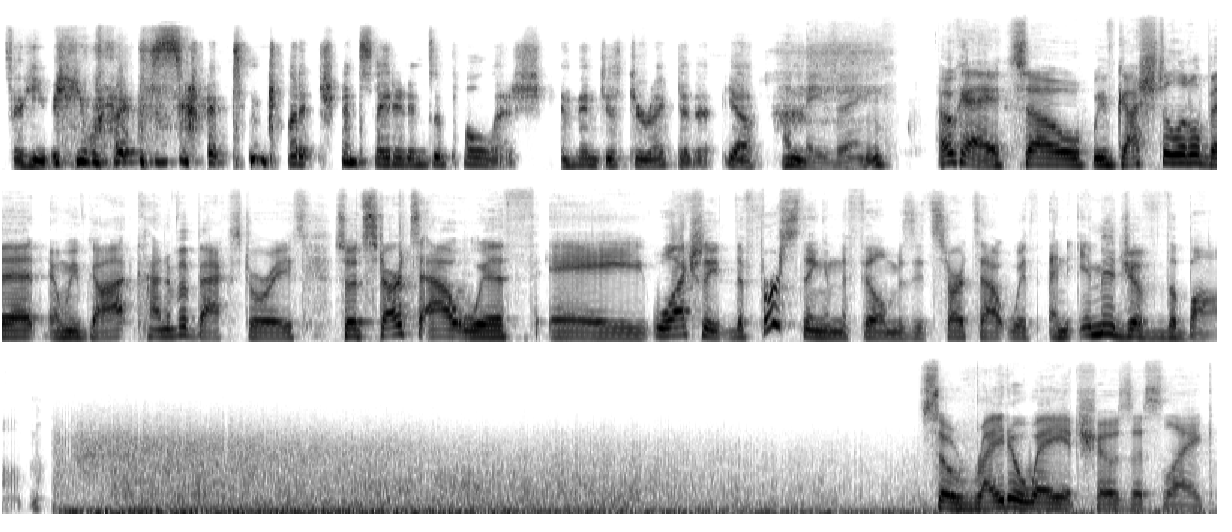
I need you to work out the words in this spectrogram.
So he, he wrote the script and got it translated into Polish and then just directed it. Yeah. Amazing. Okay, so we've gushed a little bit and we've got kind of a backstory. So it starts out with a. Well, actually, the first thing in the film is it starts out with an image of the bomb. So right away it shows us like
